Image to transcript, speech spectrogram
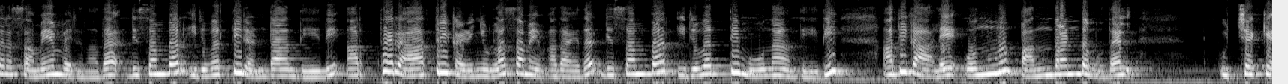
അവസര സമയം വരുന്നത് ഡിസംബർ ഇരുപത്തിരണ്ടാം തീയതി അർദ്ധരാത്രി കഴിഞ്ഞുള്ള സമയം. അതായത് ഡിസംബർ ഇരുപത്തി മൂന്നാം തീയതി അതികാലെ ഒന്ന് പന്ത്രണ്ട് മുതൽ ഉച്ചയ്ക്ക്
